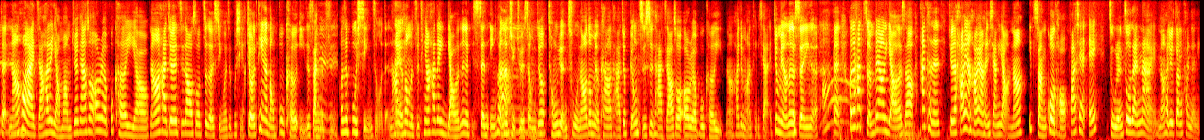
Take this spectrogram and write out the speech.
对，然后后来只要他在咬毛，我们就会跟他说 Oreo 不可以哦，然后他就会知道说这个行为是不行，就听得懂不可以这三个字，或是不行什么的。然后有时候我们只听到他在咬的那个声音或者那咀嚼声，我们就从远处，然后。都没有看到他，就不用直视他，只要说 Oreo 不可以，然后他就马上停下来，就没有那个声音了。对，或者他准备要咬的时候，他可能觉得好痒好痒，很想咬，然后一转过头发现，哎。主人坐在那，然后他就这样看着你，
